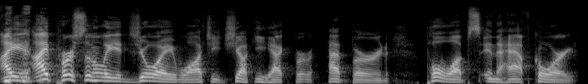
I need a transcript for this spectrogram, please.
I I personally enjoy watching Chucky Hepburn pull ups in the half court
